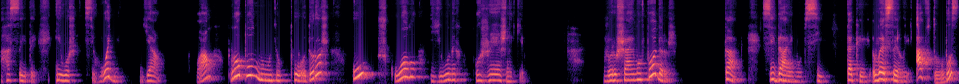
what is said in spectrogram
гасити. І ось сьогодні я вам пропоную подорож у школу юних пожежників. Вирушаємо в подорож? Так, сідаємо всі такий веселий автобус.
